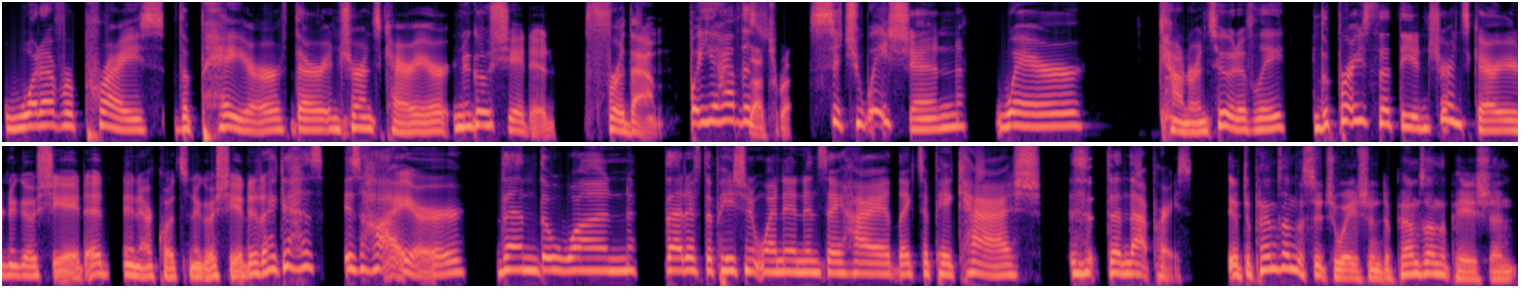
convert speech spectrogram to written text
whatever price the payer, their insurance carrier, negotiated for them. But you have this right. situation where counterintuitively, the price that the insurance carrier negotiated, in air quotes negotiated, I guess, is higher than the one that if the patient went in and say, Hi, I'd like to pay cash, than that price. It depends on the situation, depends on the patient,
